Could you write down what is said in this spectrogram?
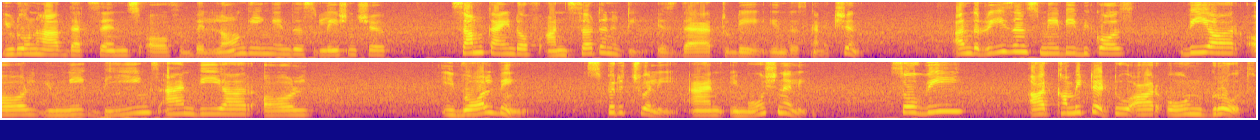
you don't have that sense of belonging in this relationship. Some kind of uncertainty is there today in this connection. And the reasons may be because we are all unique beings and we are all evolving spiritually and emotionally. So we are committed to our own growth.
